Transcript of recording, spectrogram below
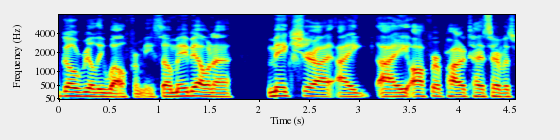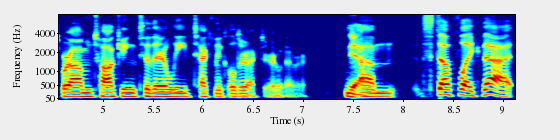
go really well for me. So maybe I want to make sure I, I I offer a productized service where I'm talking to their lead technical director or whatever. Yeah, um, stuff like that.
